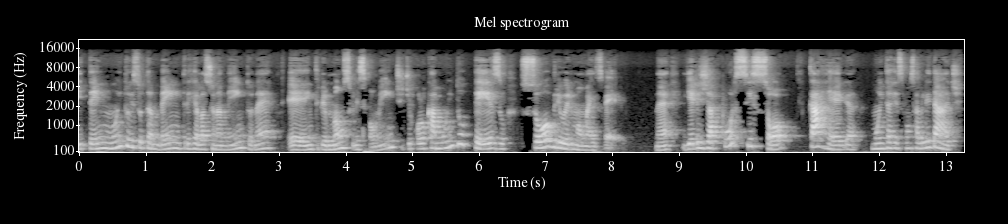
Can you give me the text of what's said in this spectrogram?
e tem muito isso também entre relacionamento, né? É, entre irmãos principalmente, de colocar muito peso sobre o irmão mais velho, né? E ele já por si só carrega muita responsabilidade.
